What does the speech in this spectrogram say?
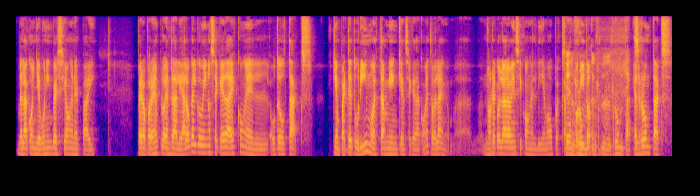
¿verdad? conlleva una inversión en el país. Pero, por ejemplo, en realidad lo que el gobierno se queda es con el hotel tax, que en parte turismo es también quien se queda con esto, ¿verdad? No recuerdo ahora bien si con el DMO pues cambia un poquito. el, room tax. El room tax.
